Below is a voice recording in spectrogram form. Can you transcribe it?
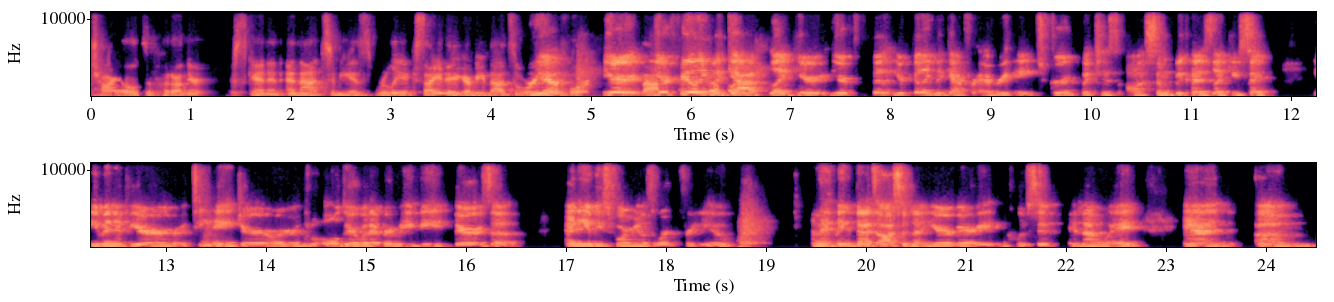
child to put on their skin and and that to me is really exciting. I mean that's what we're yeah. here for. You're you're filling the gap like you're you're you're filling the gap for every age group which is awesome because like you said even if you're a teenager or you're a little older whatever it may be there's a any of these formulas work for you. And i think that's awesome that you're very inclusive in that way. And um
